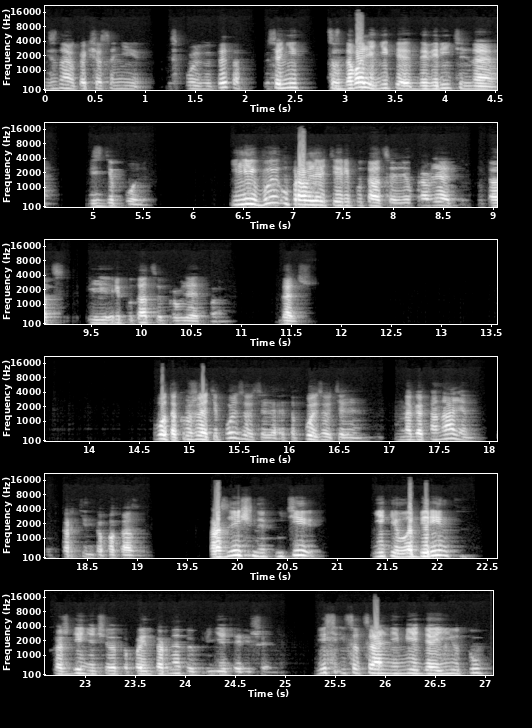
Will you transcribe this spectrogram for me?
Не знаю, как сейчас они используют это. То есть они создавали некое доверительное везде поле. Или вы управляете репутацией, или управляет репутацией, или репутация управляет вами. Дальше. Вот окружаете пользователя, это пользователь многоканален, картинка показывает. Различные пути, некий лабиринт хождения человека по интернету и принятия решений. Здесь и социальные медиа, и YouTube,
